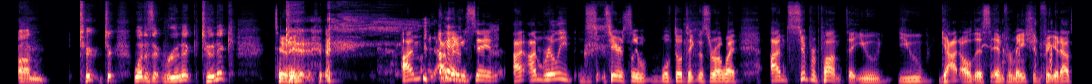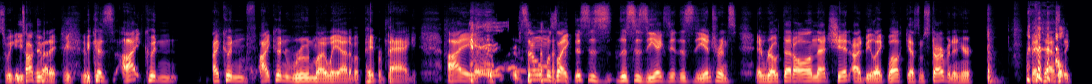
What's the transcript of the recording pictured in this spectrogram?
on tu, tu, what is it? Runic tunic. Tunic. I'm okay. I'm going to be saying I, am really seriously. Well, don't take this the wrong way. I'm super pumped that you you got all this information figured out so we can talk too. about it because I couldn't. I couldn't. I couldn't ruin my way out of a paper bag. I if someone was like, "This is this is the exit. This is the entrance," and wrote that all on that shit, I'd be like, "Well, guess I'm starving in here." Fantastic.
